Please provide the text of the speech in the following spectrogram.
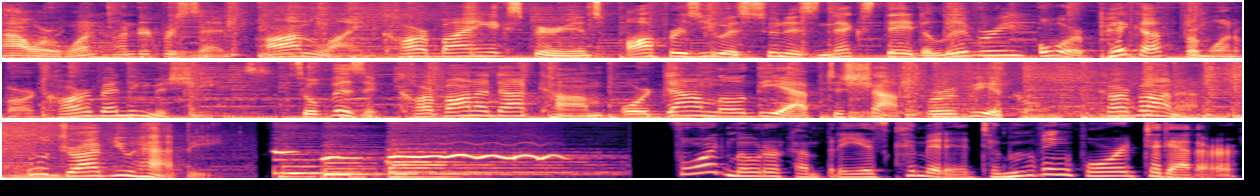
Our 100% online car buying experience offers you as soon as next day delivery or pickup from one of our car vending machines. So visit Carvana.com or download the app to shop for a vehicle. Carvana, will drive you happy. Ford Motor Company is committed to moving forward together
